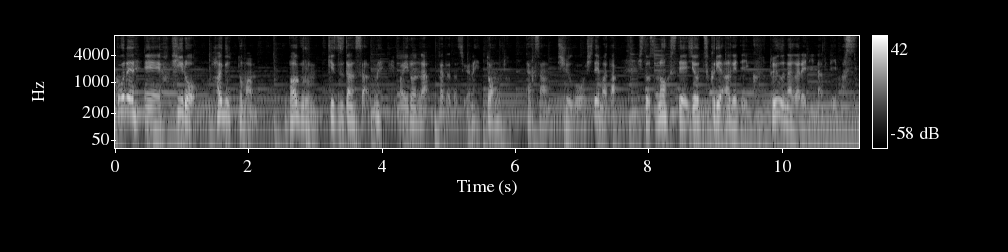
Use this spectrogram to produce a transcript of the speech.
ここで、えー、ヒーロー、ハギュットマン、バグルン、キッズダンサーとね、まあ、いろんな方たちがね、ドンとたくさん集合して、また一つのステージを作り上げていくという流れになっています。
